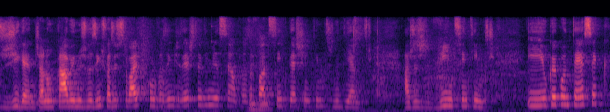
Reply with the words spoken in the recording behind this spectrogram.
gigantes, já não cabem nos vasinhos, fazem este trabalho com vasinhos desta dimensão, uhum. a falar de 5, 10 centímetros de diâmetro, às vezes 20 centímetros. E o que acontece é que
